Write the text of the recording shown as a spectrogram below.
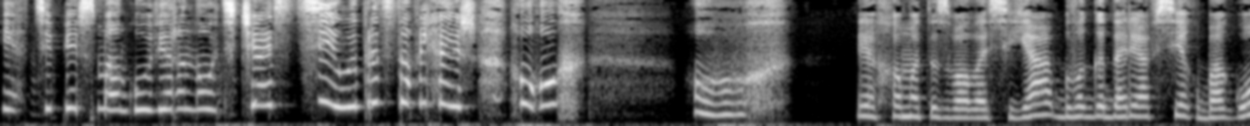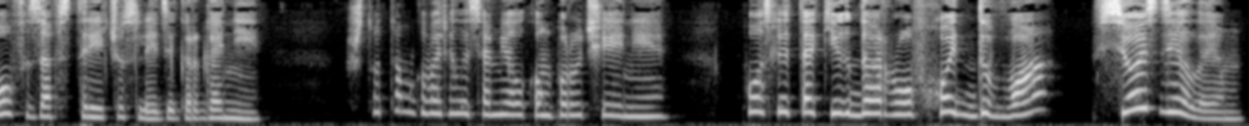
«Я теперь смогу вернуть часть силы, представляешь? Ох!» «Ох!» — эхом отозвалась я, благодаря всех богов за встречу с леди Горгани. «Что там говорилось о мелком поручении? После таких даров хоть два? Все сделаем!»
